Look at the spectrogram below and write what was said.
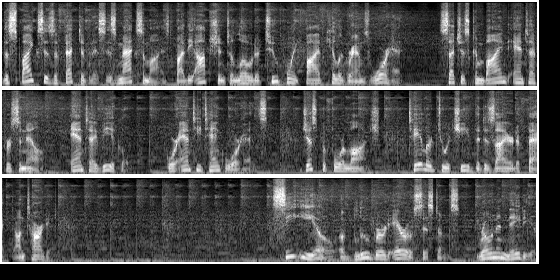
the Spy-X's effectiveness is maximized by the option to load a 2.5 kilograms warhead, such as combined anti-personnel, anti-vehicle, or anti-tank warheads, just before launch, tailored to achieve the desired effect on target. CEO of Bluebird Aero Systems, Ronen Nadir,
